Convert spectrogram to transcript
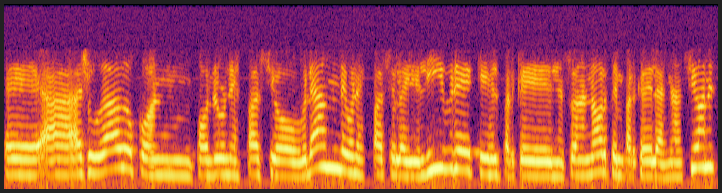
eh, ha ayudado con poner un espacio grande, un espacio al aire libre, que es el parque en la zona norte, en Parque de las Naciones.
